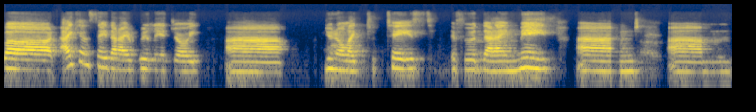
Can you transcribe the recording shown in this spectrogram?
But I can say that I really enjoy, uh, you know, like to taste the food that I made and um,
